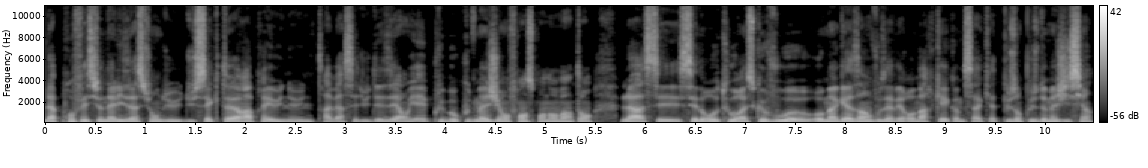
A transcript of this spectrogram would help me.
la professionnalisation du, du secteur après une, une traversée du désert où il y avait plus beaucoup de magie en France pendant 20 ans. Là, c'est de retour. Est-ce que vous, au, magasin, vous avez remarqué comme ça qu'il y a de plus en plus de magiciens?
